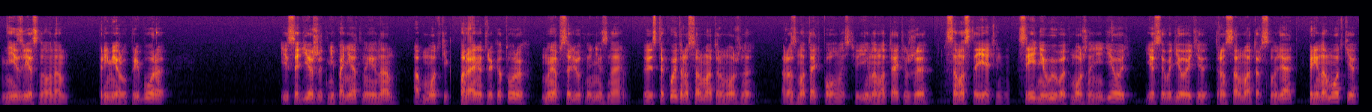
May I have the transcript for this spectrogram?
неизвестного нам, примеру, прибора и содержит непонятные нам обмотки, параметры которых мы абсолютно не знаем. То есть такой трансформатор можно размотать полностью и намотать уже самостоятельно. Средний вывод можно не делать, если вы делаете трансформатор с нуля. При намотке,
